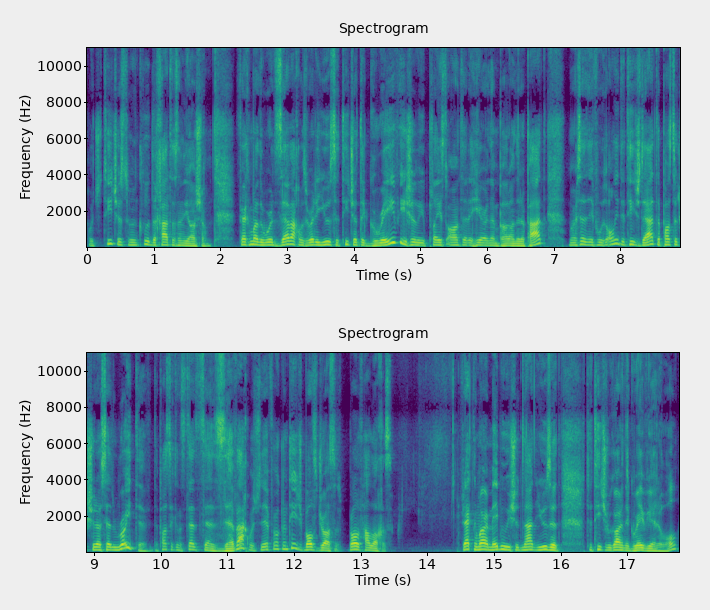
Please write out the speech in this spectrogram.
which teaches to include the chatas and the asham. In fact, the word zevach was already used to teach that the gravy should be placed onto the hair and then put under the pot. Mar says if it was only to teach that, the pasuk should have said roitiv. The pasuk instead says zevach, which therefore can teach both drasas, both halachas. maybe we should not use it to teach regarding the gravy at all.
